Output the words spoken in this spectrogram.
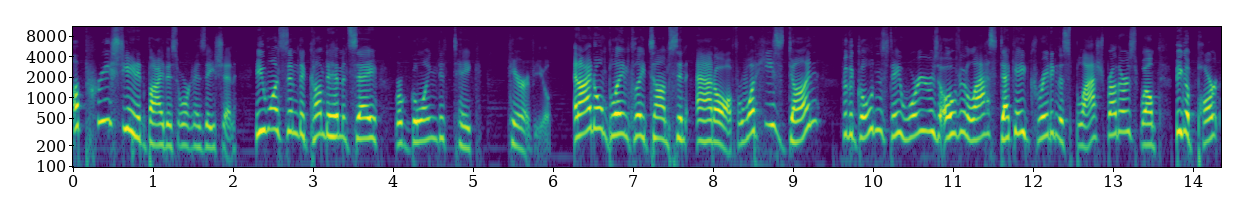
appreciated by this organization. He wants them to come to him and say, We're going to take care of you. And I don't blame Klay Thompson at all for what he's done for the Golden State Warriors over the last decade, creating the Splash Brothers. Well, being a part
